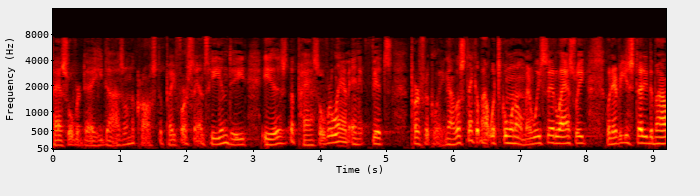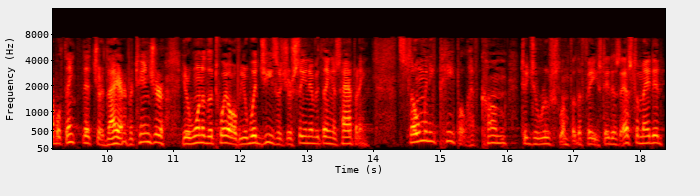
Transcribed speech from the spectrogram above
Passover day, he dies on the cross to pay for our sins. He indeed is the Passover lamb, and it fits perfectly. Now let's think about what's going on. And we said last week, whenever you study the Bible, think that you're there. Pretend you're, you're one of the twelve. You're with Jesus. You're seeing everything that's happening. So many people have come to Jerusalem for the feast. It is estimated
